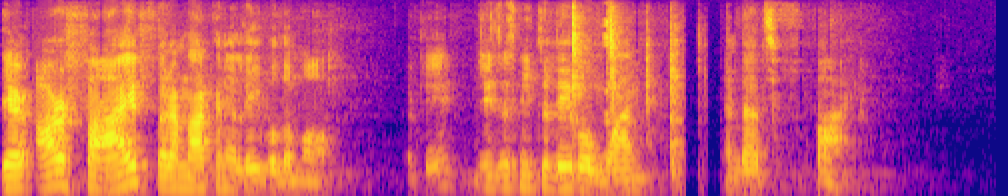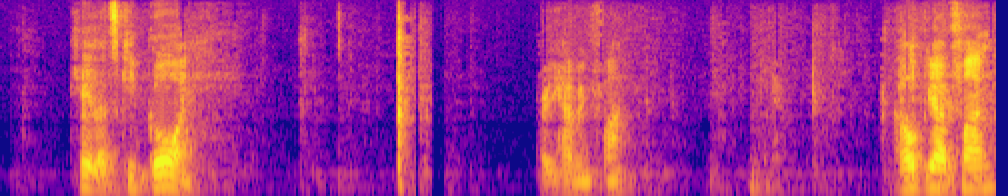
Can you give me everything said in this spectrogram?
There are five, but I'm not going to label them all. Okay, you just need to label one, and that's fine. Okay, let's keep going. Are you having fun? I hope you have fun.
